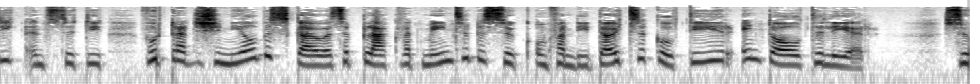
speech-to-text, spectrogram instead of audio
Matematiek Instituut word tradisioneel beskou as 'n plek wat mense besoek om van die Duitse kultuur en taal te leer. So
